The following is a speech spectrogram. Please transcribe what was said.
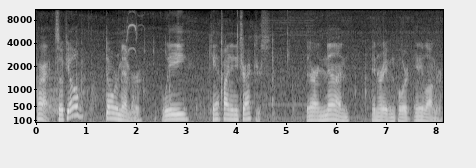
Alright, so if y'all don't remember, we can't find any tractors. There are none in Ravenport any longer.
